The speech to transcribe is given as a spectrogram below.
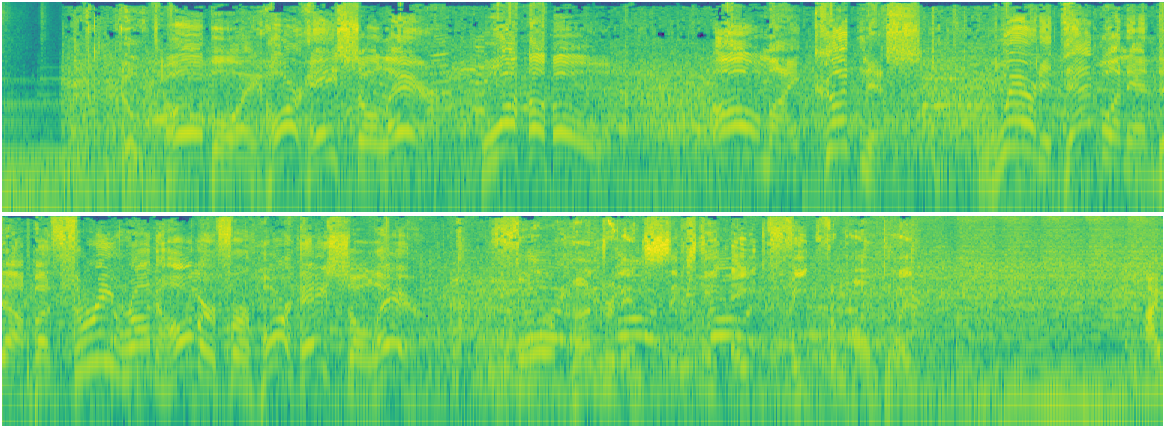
Oh boy, Jorge Soler. Whoa! My goodness! Where did that one end up? A three run homer for Jorge Soler. 468 feet from home plate. I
